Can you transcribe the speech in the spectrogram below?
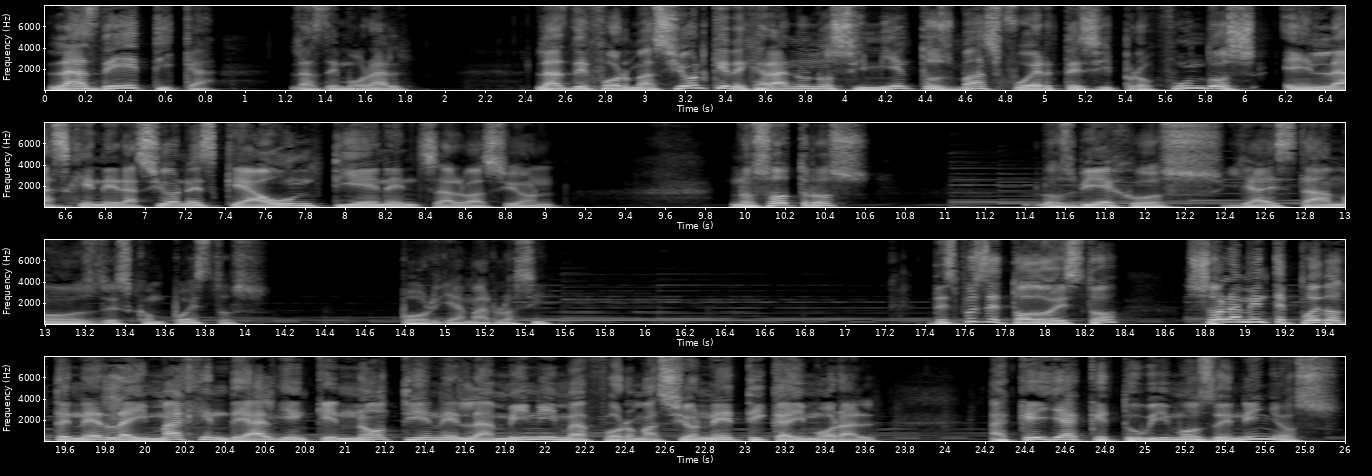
las de ética, las de moral, las de formación que dejarán unos cimientos más fuertes y profundos en las generaciones que aún tienen salvación. Nosotros, los viejos, ya estamos descompuestos, por llamarlo así. Después de todo esto, solamente puedo tener la imagen de alguien que no tiene la mínima formación ética y moral, aquella que tuvimos de niños.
